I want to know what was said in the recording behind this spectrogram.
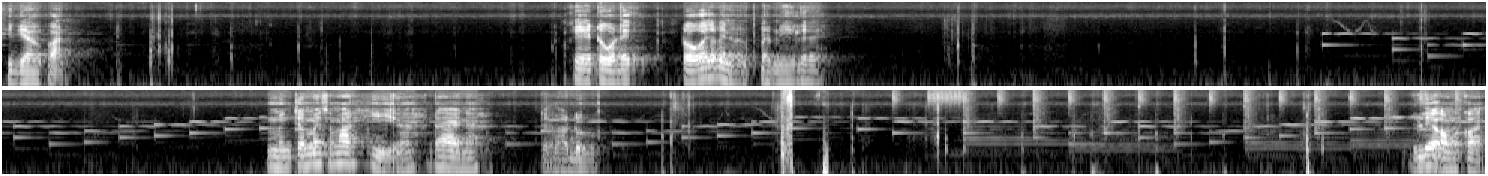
ทีเดียวก่อน โอเค ตัวเล็ก ตัวก็จะเป็นแบบนี้เลย มันจะไม่สามารถขี่นะ ได้นะ เดี๋ยวเราดูเรียกออกมาก่อน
